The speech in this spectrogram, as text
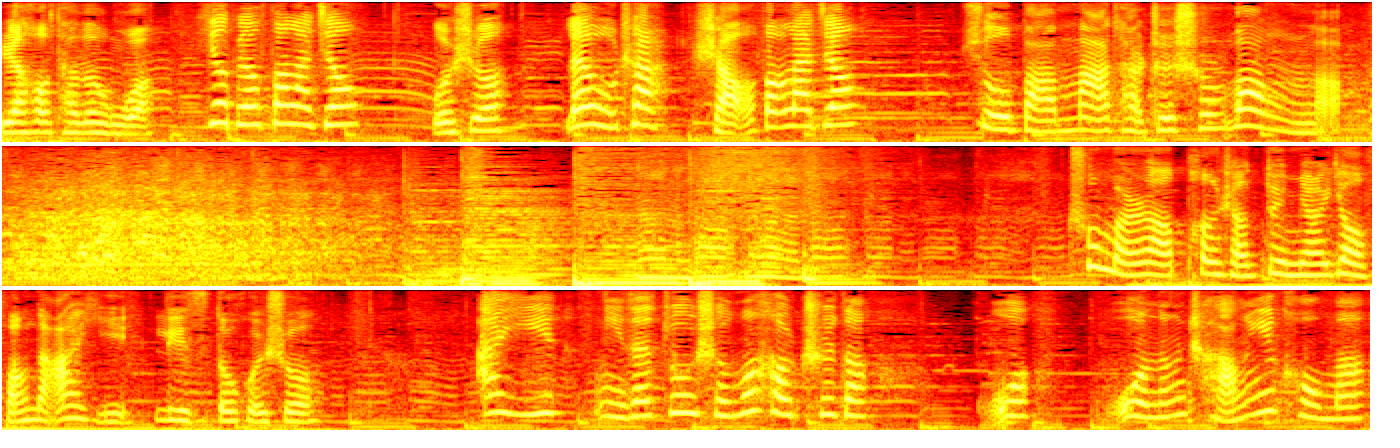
然后他问我要不要放辣椒。”我说来五串，少放辣椒，就把骂他这事儿忘了。出门啊，碰上对面药房的阿姨，栗子都会说：“阿姨，你在做什么好吃的？我我能尝一口吗？”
